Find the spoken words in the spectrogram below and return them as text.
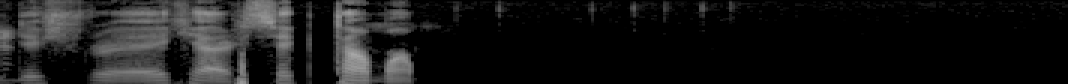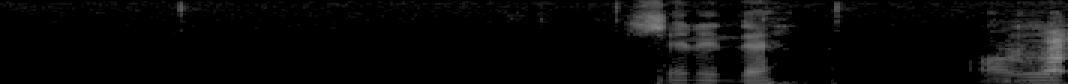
Bir de şuraya ekersek tamam. Seni de. Allah.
